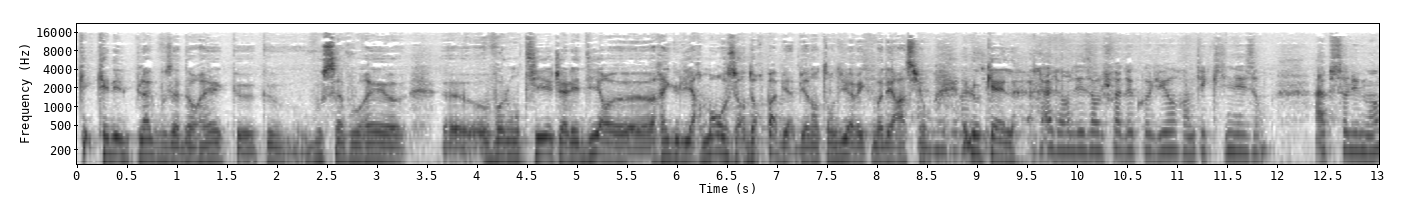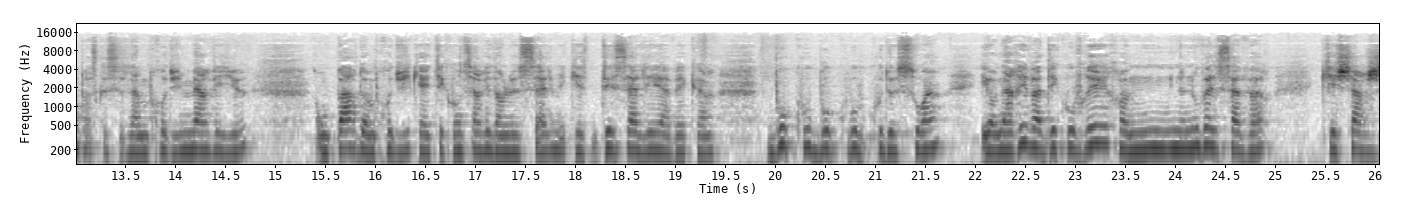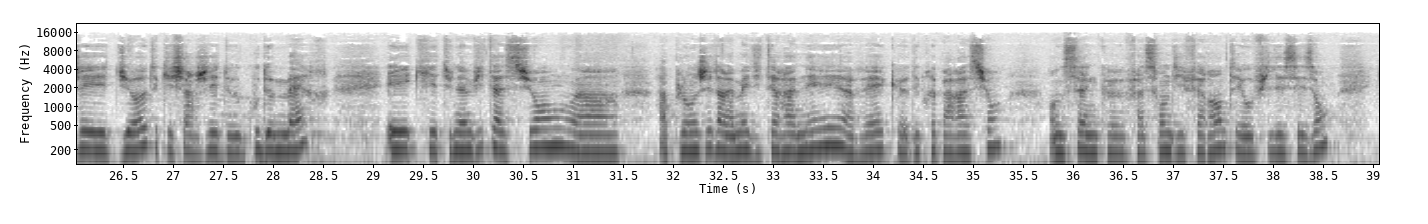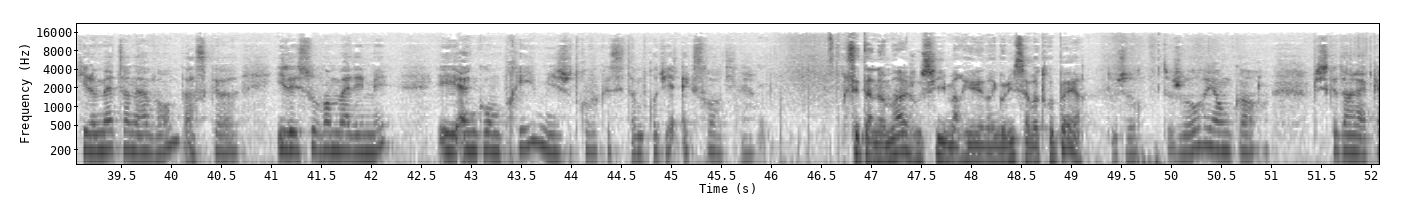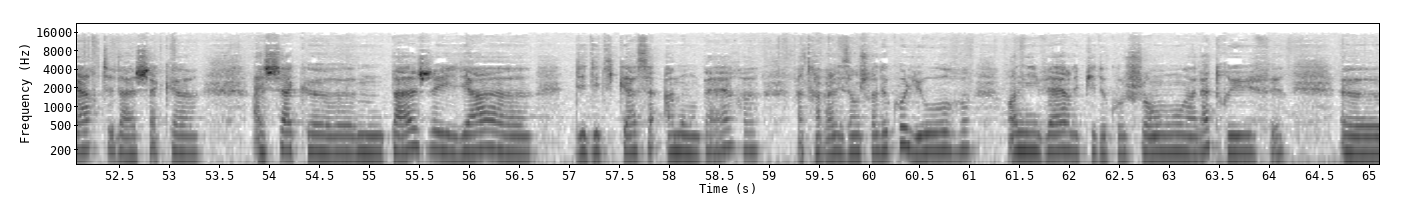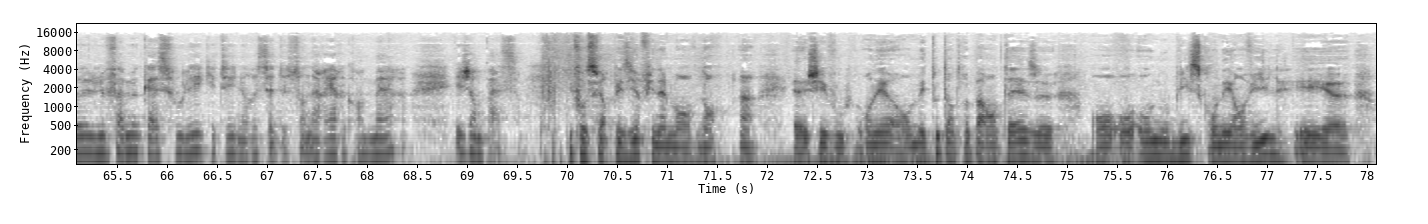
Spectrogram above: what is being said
quel est le plat que vous adorez, que, que vous savourez euh, euh, volontiers, j'allais dire euh, régulièrement, aux heures de repas, bien, bien entendu, avec modération. Lequel? Alors les anchois de Collioure en déclinaison, absolument, parce que c'est un produit merveilleux. On part d'un produit qui a été conservé dans le sel, mais qui est dessalé avec un, beaucoup, beaucoup, beaucoup de soin, et on arrive à découvrir une nouvelle saveur qui est chargée d'iode, qui est chargée de goût de mer et qui est une invitation à, plonger dans la Méditerranée avec des préparations en cinq façons différentes et au fil des saisons qui le mettent en avant parce que il est souvent mal aimé et incompris, mais je trouve que c'est un produit extraordinaire. C'est un hommage aussi, Marie-Hélène Rigolis, à votre père. Toujours, toujours et encore, puisque dans la carte, à chaque, à chaque euh, page, il y a euh, des dédicaces à mon père à travers les anchois de Collioure, en hiver les pieds de cochon à la truffe, euh, le fameux cassoulet qui était une recette de son arrière-grand-mère, et j'en passe. Il faut se faire plaisir finalement en venant hein, euh, chez vous. On, est, on met tout entre parenthèses, euh, on, oublie ce qu'on est en ville et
